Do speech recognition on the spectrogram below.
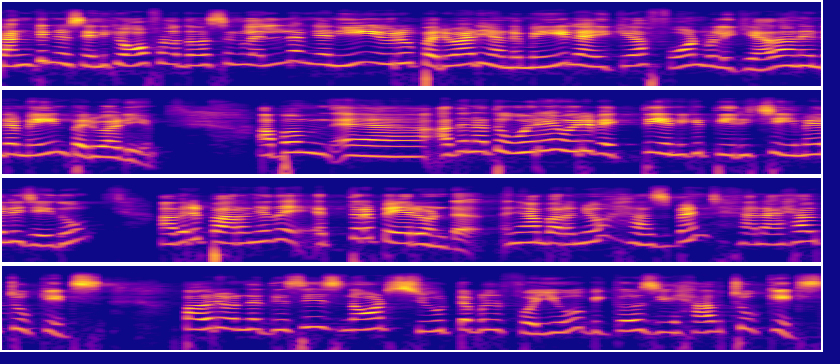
കണ്ടിന്യൂസ് എനിക്ക് ഓഫുള്ള ദിവസങ്ങളെല്ലാം ഞാൻ ഈ ഒരു പരിപാടിയാണ് മെയിൽ അയക്കുക ഫോൺ വിളിക്കുക. അതാണ് എന്റെ മെയിൻ പരിപാടി. അപ്പം അതിനകത്ത് ഒരേ ഒരു വ്യക്തി എനിക്ക് തിരിച്ച് ഇമെയിൽ ചെയ്തു. അവർ പറഞ്ഞത് എത്ര പേരുണ്ട്? ഞാൻ പറഞ്ഞു husband and I have two kids അപ്പോൾ അവർ പറഞ്ഞു this is not suitable for you because you have two kids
